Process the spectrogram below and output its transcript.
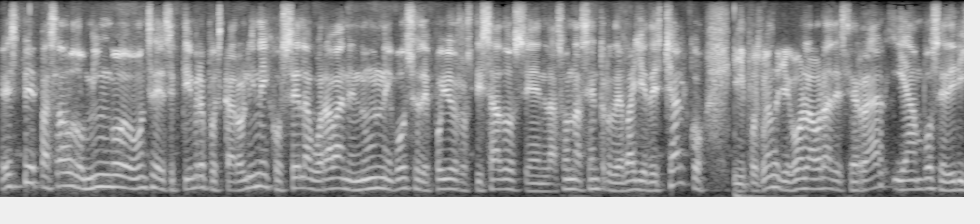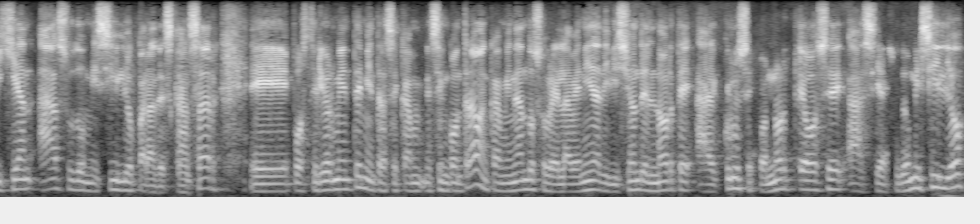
Este pasado domingo 11 de septiembre, pues Carolina y José laboraban en un negocio de pollos rostizados en la zona centro de Valle de Chalco y pues bueno, llegó la hora de cerrar y ambos se dirigían a su domicilio para descansar. Eh, posteriormente, mientras se, se encontraban caminando sobre la avenida División del Norte al cruce con Norte Oce hacia su domicilio,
